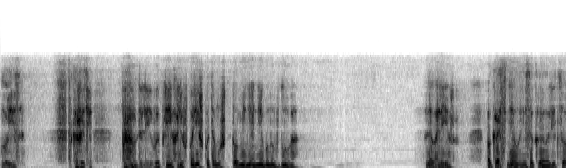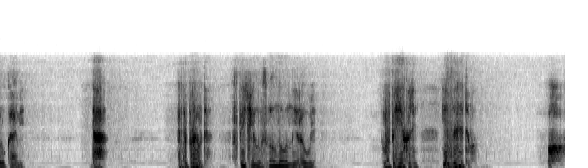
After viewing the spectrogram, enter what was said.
Луиза, скажите, правда ли, вы приехали в Париж, потому что меня не было в Блуа? Левальер покраснела и закрыла лицо руками. «Да, это правда», — встречал взволнованный Рауль. «Вы приехали из-за этого?» «О,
